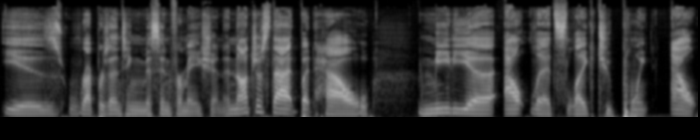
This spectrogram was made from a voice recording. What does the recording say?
is representing misinformation. And not just that, but how media outlets like to point out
